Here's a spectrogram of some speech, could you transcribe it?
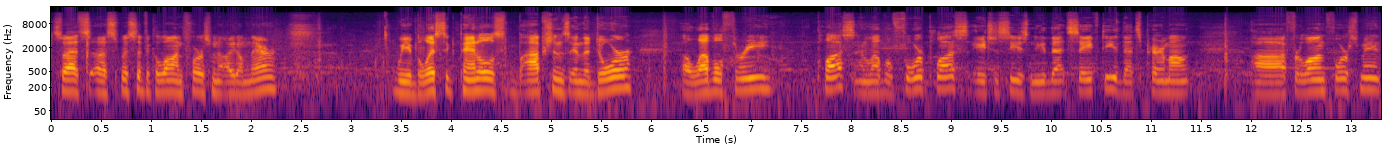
so that's a specific law enforcement item there. We have ballistic panels options in the door, a level three plus and level 4 plus. HSCs need that safety. That's paramount uh, for law enforcement.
